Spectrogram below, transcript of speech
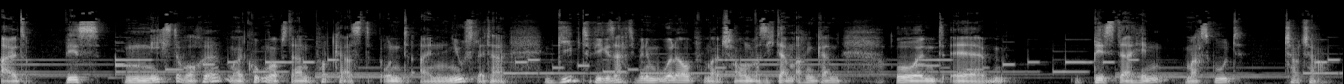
Also, bis nächste Woche. Mal gucken, ob es da einen Podcast und einen Newsletter gibt. Wie gesagt, ich bin im Urlaub. Mal schauen, was ich da machen kann. Und ähm, bis dahin, mach's gut. Ciao, ciao.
